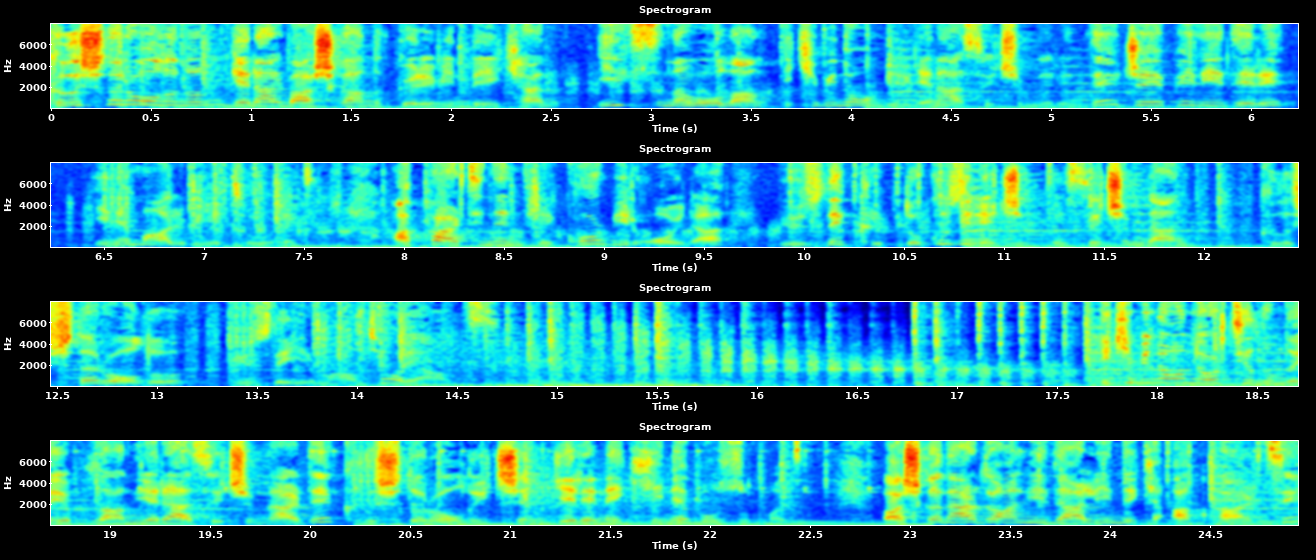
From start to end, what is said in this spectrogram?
Kılıçdaroğlu'nun genel başkanlık görevindeyken ilk sınavı olan 2011 genel seçimlerinde CHP lideri yine mağlubiyete uğradı. AK Parti'nin rekor bir oyla %49 ile çıktığı seçimden Kılıçdaroğlu %26 oy aldı. 2014 yılında yapılan yerel seçimlerde Kılıçdaroğlu için gelenek yine bozulmadı. Başkan Erdoğan liderliğindeki AK Parti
